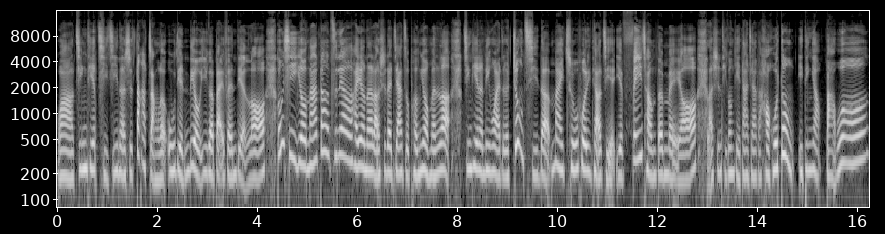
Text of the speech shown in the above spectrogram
哇，今天起基呢是大涨了五点六一个百分点喽！恭喜有拿到资料，还有呢老师的家族朋友们了。今天的另外这个重旗的卖出获利调节也非常的美哦，老师提供给大家的好活动一定要把握哦。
